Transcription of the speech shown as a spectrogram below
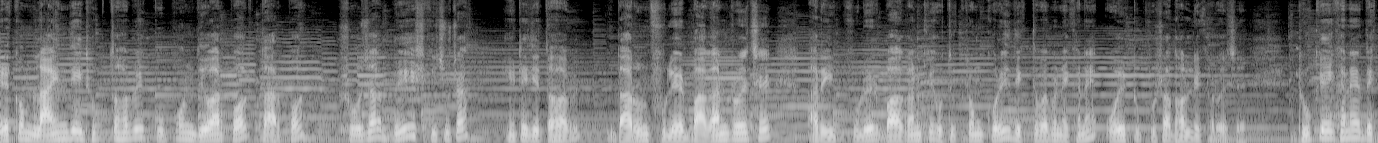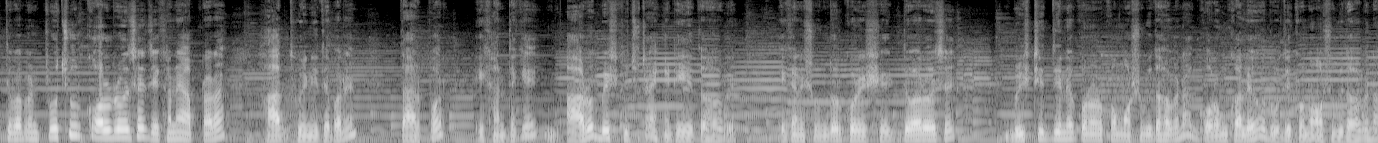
এরকম লাইন দিয়ে ঢুকতে হবে, কুপন দেওয়ার পর তারপর সোজা বেশ কিছুটা হেঁটে যেতে হবে। দারুণ ফুলের বাগান রয়েছে আর এই ফুলের বাগানকে অতিক্রম করেই দেখতে পাবেন এখানে ওয়ে টু প্রসাদ হল লেখা রয়েছে। ঢুকে এখানে দেখতে পাবেন প্রচুর কল রয়েছে যেখানে আপনারা হাত ধুয়ে নিতে পারেন। তারপর এখান থেকে আরও বেশ কিছুটা হেঁটে যেতে হবে। এখানে সুন্দর করে শেড দেওয়া রয়েছে। বৃষ্টির দিনে কোনো রকম অসুবিধা হবে না গরমকালেও রোদে কোনো অসুবিধা হবে না।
